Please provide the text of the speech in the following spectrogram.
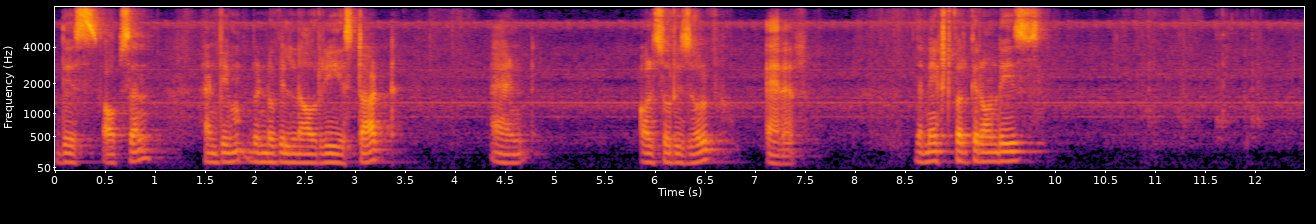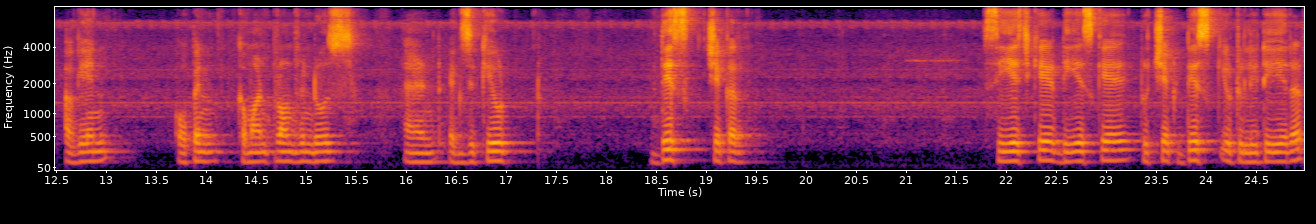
this option and window will now restart and also resolve error. The next workaround is again open command prompt windows and execute disk checker chk dsk to check disk utility error.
